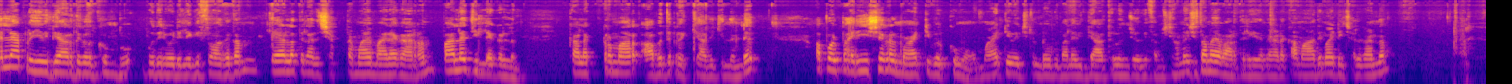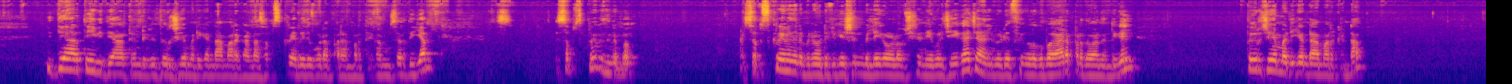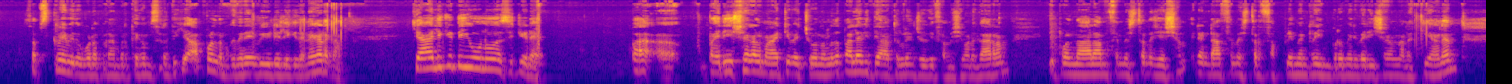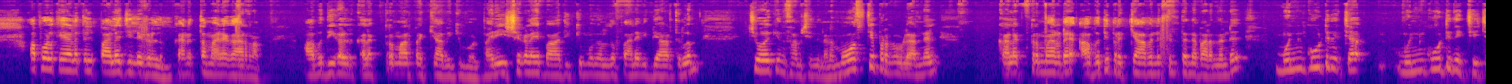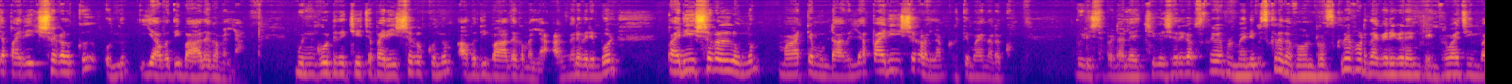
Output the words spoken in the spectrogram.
എല്ലാ പ്രിയ വിദ്യാർത്ഥികൾക്കും പുതിയ വീഡിയോയിലേക്ക് സ്വാഗതം. കേരളത്തിൽ അതിശക്തമായ മഴ കാരണം പല ജില്ലകളിലും കളക്ടർമാർ അവധി പ്രഖ്യാപിക്കുന്നുണ്ട്. അപ്പോൾ പരീക്ഷകൾ മാറ്റിവെക്കുമോ? മാറ്റിവെച്ചിട്ടുണ്ടോ എന്ന് പല വിദ്യാർത്ഥികളും ചോദിക്കുന്ന സംശയമാണ്. വിശദമായ വാർത്തയിലേക്ക് തന്നെ കിടക്കാം. ആദ്യമായി ടീച്ചർ കാണണം വിദ്യാർത്ഥി വിദ്യാർത്ഥികളുടെ തീർച്ചയായും പഠിക്കേണ്ട മറക്കണ്ട. സബ്സ്ക്രൈബ് ചെയ്ത് കൂടെ പറയാൻ പ്രത്യേകം ശ്രദ്ധിക്കാം. സബ്സ്ക്രൈബ് ചെയ്തിട്ടപ്പം സബ്സ്ക്രൈബ് ചെയ്തിട്ട് നോട്ടിഫിക്കേഷൻ ബില്ലുകളുടെ ഓപ്ഷൻ എനേബിൾ ചെയ്യുക. ചാനൽ വീഡിയോസ് നിങ്ങൾക്ക് ഉപകാരപ്രദമാണെന്നുണ്ടെങ്കിൽ തീർച്ചയായും പഠിക്കേണ്ട മറക്കണ്ട. സബ്സ്ക്രൈബ് ചെയ്ത് കൂടെ പറയാൻ പ്രത്യേകം ശ്രദ്ധിക്കുക. അപ്പോൾ നമുക്ക് നേരെ വീഡിയോയിലേക്ക് തന്നെ കിടക്കാം. കാലിക്കറ്റ് യൂണിവേഴ്സിറ്റിയുടെ പരീക്ഷകൾ മാറ്റി വെച്ചു എന്നുള്ളത് പല വിദ്യാർത്ഥികളും ചോദിക്കുന്ന സംശയമാണ്. കാരണം ഇപ്പോൾ നാലാം സെമിസ്റ്ററിന് ശേഷം രണ്ടാം സെമിസ്റ്റർ സപ്ലിമെന്ററി ഇമ്പ്രൂവ്മെന്റ് പരീക്ഷകൾ നടക്കുകയാണ്. അപ്പോൾ കേരളത്തിൽ പല ജില്ലകളിലും കനത്ത മഴ കാരണം അവധികൾ കളക്ടർമാർ പ്രഖ്യാപിക്കുമ്പോൾ പരീക്ഷകളെ ബാധിക്കുമോ എന്നുള്ളത് പല വിദ്യാർത്ഥികളും ചോദിക്കുന്ന സംശയം തന്നെയാണ്. മോസ്റ്റ് പ്രോബബിൾ പറഞ്ഞാൽ കളക്ടർമാരുടെ അവധി പ്രഖ്യാപനത്തിൽ തന്നെ പറയുന്നുണ്ട് മുൻകൂട്ടി നിശ്ച മുൻകൂട്ടി നിശ്ചയിച്ച പരീക്ഷകൾക്ക് ഒന്നും ഈ അവധി ബാധകമല്ല. മുൻകൂട്ടി നിശ്ചയിച്ച പരീക്ഷകൾക്കൊന്നും അവധി ബാധകമല്ല. അങ്ങനെ വരുമ്പോൾ പരീക്ഷകളിലൊന്നും മാറ്റമുണ്ടാവില്ല പരീക്ഷകളെല്ലാം കൃത്യമായി നടക്കും. വീഡിയോ ഇഷ്ടപ്പെട്ടാൽ ലൈക്ക് ചെയ്യുക share subscribe my name for the കരികടൻ thank for watching by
